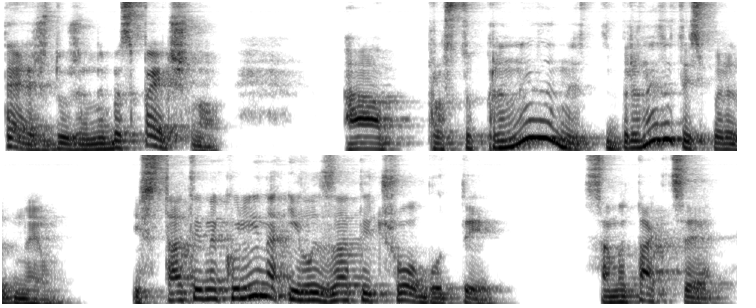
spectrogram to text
теж дуже небезпечно, а просто принизити- принизитись перед ним і стати на коліна і лизати чоботи. Саме так це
